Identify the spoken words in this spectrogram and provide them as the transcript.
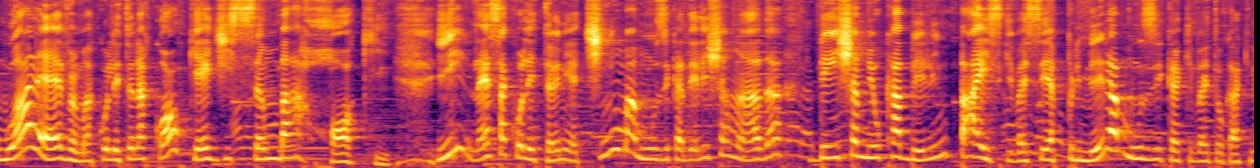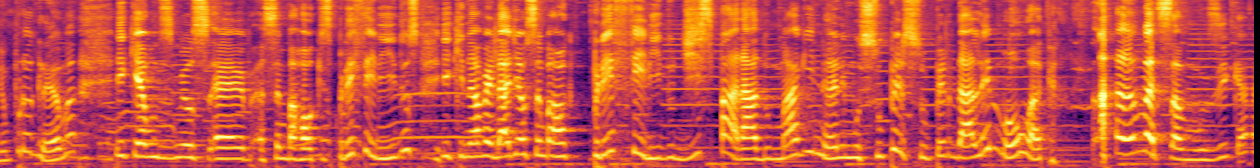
whatever, uma coletânea qualquer de samba rock. E nessa coletânea tinha uma música dele chamada Deixa Meu Cabelo em Paz, que vai ser a primeira música que vai tocar aqui no programa e que é um dos meus é, samba rocks preferidos e que na verdade é o samba rock preferido, disparado, magnânimo, super, super da Alemoa, cara. Ela ama essa música,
